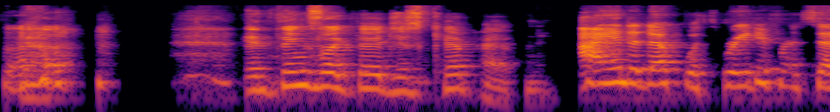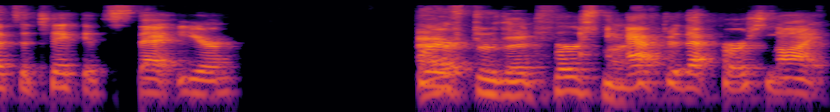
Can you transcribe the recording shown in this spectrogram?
Yeah. and things like that just kept happening. I ended up with three different sets of tickets that year after that first night. After that first night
